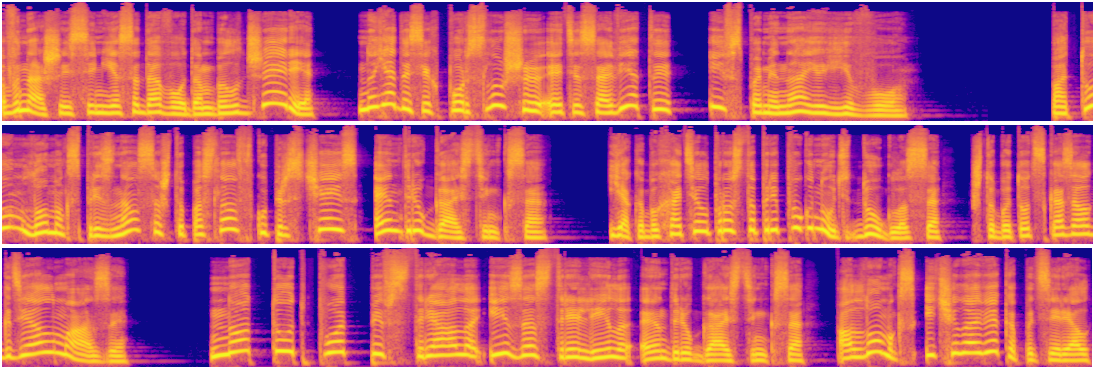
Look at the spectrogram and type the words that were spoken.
В нашей семье садоводом был Джерри, но я до сих пор слушаю эти советы и вспоминаю его. Потом Ломакс признался, что послал в Куперс-Чейз Эндрю Гастингса. Якобы хотел просто припугнуть Дугласа, чтобы тот сказал, где алмазы. Но тут Поппи встряла и застрелила Эндрю Гастингса, а Ломакс и человека потерял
